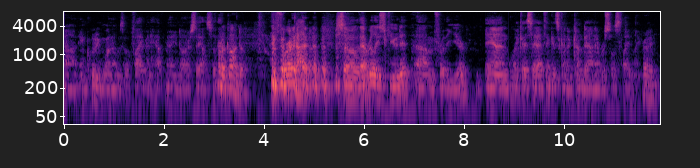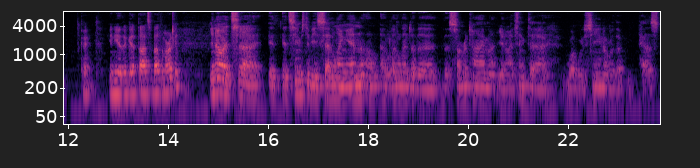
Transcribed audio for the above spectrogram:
uh, including one that was a five and a half million dollar sale. So For a that- condo. for a condo. So that really skewed it um, for the year. And like I say, I think it's going to come down ever so slightly. Right, okay. Any other gut thoughts about the market? You know, it's uh, it, it seems to be settling in a, a little into the, the summertime. You know, I think the what we've seen over the past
